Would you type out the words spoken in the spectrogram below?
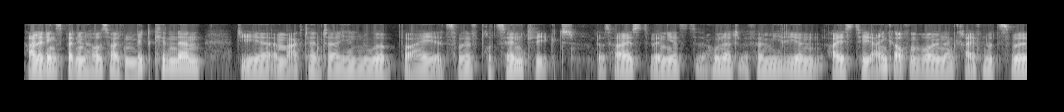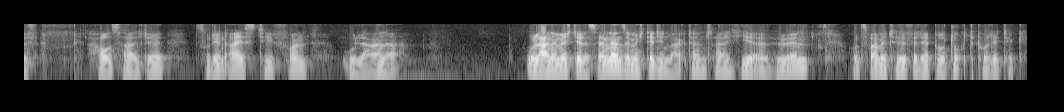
Allerdings bei den Haushalten mit Kindern der Marktanteil hier nur bei 12% liegt. Das heißt, wenn jetzt 100 Familien Eistee einkaufen wollen, dann greifen nur 12 Haushalte zu den Eistee von Ulana. Ulana möchte das ändern, sie möchte den Marktanteil hier erhöhen, und zwar mit Hilfe der Produktpolitik.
